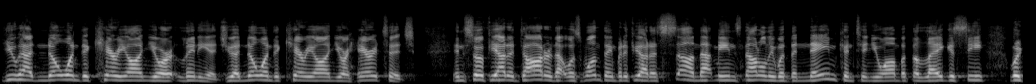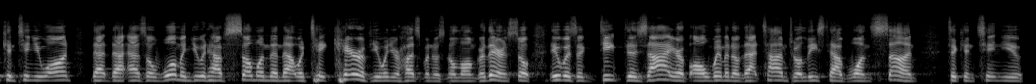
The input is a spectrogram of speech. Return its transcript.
you had no one to carry on your lineage. You had no one to carry on your heritage. And so if you had a daughter, that was one thing. But if you had a son, that means not only would the name continue on, but the legacy would continue on. That, that as a woman, you would have someone then that would take care of you when your husband was no longer there. And so it was a deep desire of all women of that time to at least have one son to continue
